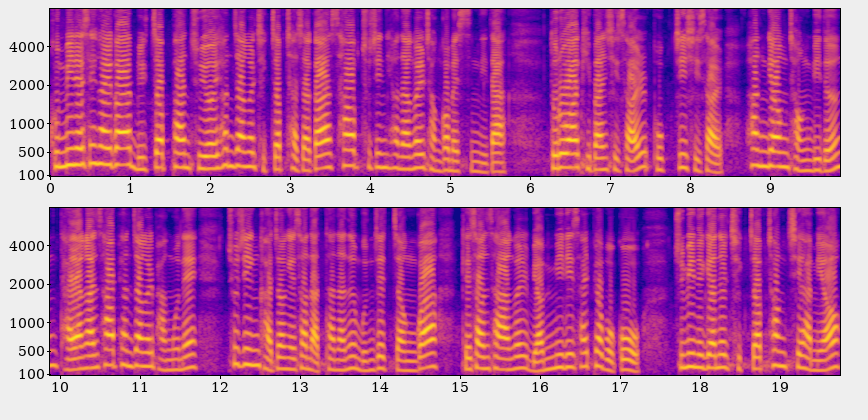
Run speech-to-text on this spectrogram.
군민의 생활과 밀접한 주요 현장을 직접 찾아가 사업 추진 현황을 점검했습니다. 도로와 기반 시설, 복지 시설, 환경 정비 등 다양한 사업 현장을 방문해 추진 과정에서 나타나는 문제점과 개선 사항을 면밀히 살펴보고 주민 의견을 직접 청취하며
